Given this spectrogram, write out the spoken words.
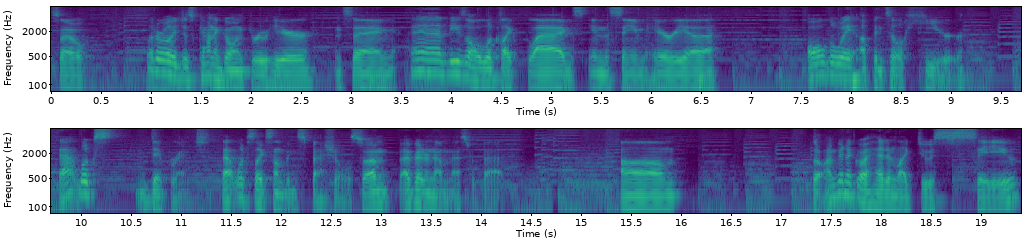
So literally just kind of going through here and saying, eh, these all look like flags in the same area, all the way up until here. That looks different. That looks like something special, so I'm, I better not mess with that. Um, so I'm gonna go ahead and like do a save.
